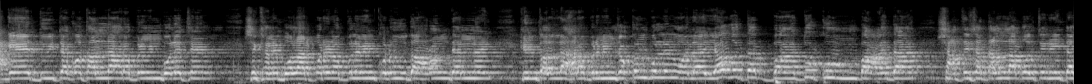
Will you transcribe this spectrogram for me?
আগের দুইটা কথা আল্লাহ আলামিন বলেছেন সেখানে বলার পরে রব্বুল আমিন কোনো উদাহরণ দেন নাই। কিন্তু আল্লাহ আমিন যখন বললেন সাথে সাথে আল্লাহ বলছেন, এটা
